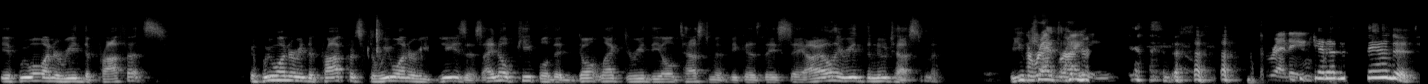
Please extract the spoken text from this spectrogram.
if we want to read the prophets. If we want to read the prophets or we want to read Jesus, I know people that don't like to read the Old Testament because they say, I only read the New Testament. You The can't writing. you can't understand it.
